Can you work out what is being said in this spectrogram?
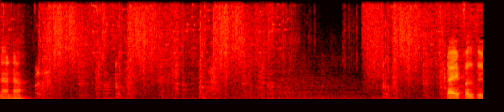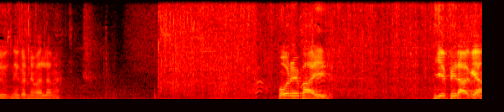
ना ना। राइफल तो यूज़ नहीं करने वाला मैं। ओरे भाई, ये फिर आ गया।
